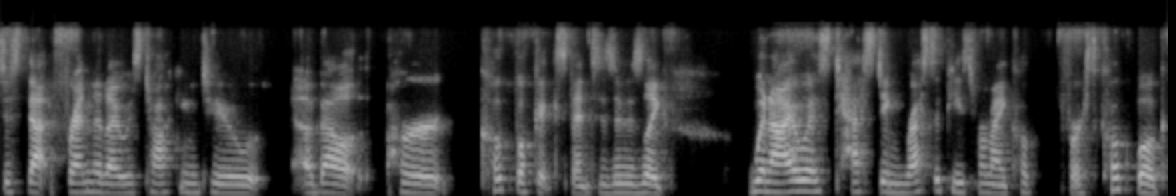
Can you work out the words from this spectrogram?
just that friend that I was talking to about her cookbook expenses. It was like when I was testing recipes for my cook, first cookbook,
